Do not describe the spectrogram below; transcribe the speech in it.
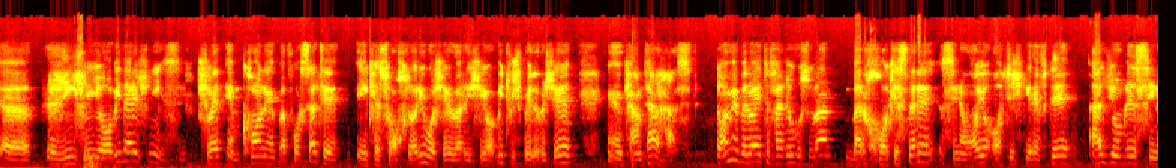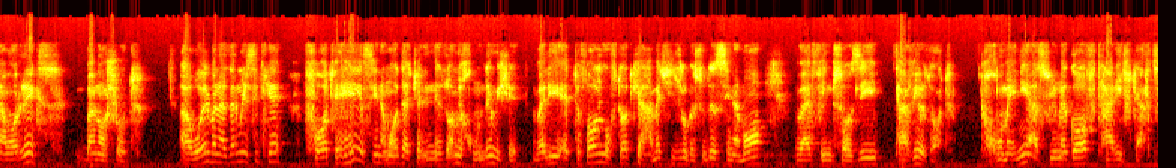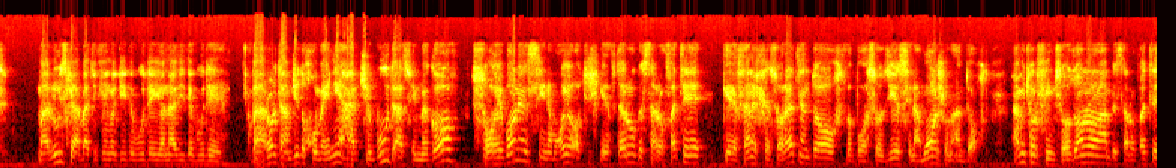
ریشه یابی درش نیست. شاید امکان و فرصت اینکه ساختاری باشه و ریشیابی توش پیدا بشه کمتر هست. دائم ولایت فقیه اصولا بر خاکستر سینماهای آتش گرفته از جمله سینما رکس بنا شد. اوایل به نظر می‌رسید که فاتحه سینما در چنین نظامی خونده میشه ولی اتفاقی افتاد که همه چیز رو به سود سینما و فیلمسازی تغییر داد. خمینی از فیلم گاف تعریف کرد. معلوم که البته فیلم دیده بوده یا ندیده بوده. به حال تمجید خمینی هرچه بود از فیلم گاف صاحبان سینماهای آتش گرفته رو به صرافت گرفتن خسارت انداخت و باسازی سینماشون انداخت. همینطور فیلمسازان رو هم به صرافت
